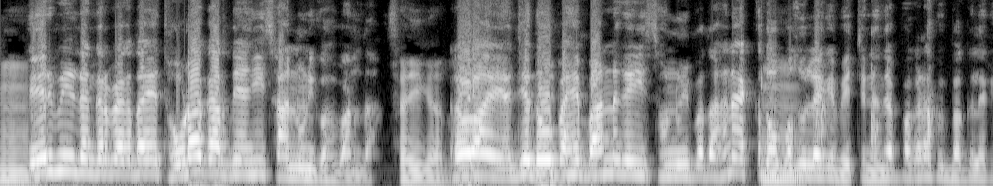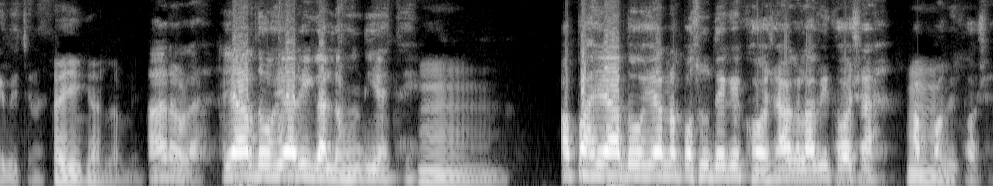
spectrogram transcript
ਹੂੰ। ਫੇਰ ਵੀ ਡੰਗਰ ਵਿਕਦਾ ਇਹ ਥੋੜਾ ਕਰਦੇ ਆ ਜੀ ਸਾਨੂੰ ਨਹੀਂ ਕੁਝ ਬਣਦਾ। ਸਹੀ ਗੱਲ ਆ, ਰੌਲਾ ਆਏ ਆ ਜੇ ਦੋ ਪੈਸੇ ਬਣ ਗਏ ਤੁਹਾਨੂੰ ਵੀ ਪਤਾ ਹੈ ਨਾ ਇੱਕ ਦੋ ਪਸ਼ੂ ਲੈ ਕੇ ਵੇਚਣੇ ਨੇ ਆਪਾਂ ਕਿਹੜਾ ਕੋਈ ਬੱਗ ਲੈ ਕੇ ਵੇਚਣਾ। ਸਹੀ ਗੱਲ ਆ ਰੌਲਾ 1000 2000 ਹੀ ਗੱਲ ਹੁੰਦੀ ਹੈ ਇੱਥੇ। ਹੂੰ। ਆਪਾਂ 1000 2000 ਨਾਲ ਪਸ਼ੂ ਦੇ ਕੇ ਖੁਸ਼ ਆ ਅਗਲਾ ਵੀ ਖੁਸ਼ ਆ ਆਪਾਂ ਵੀ ਖੁਸ਼ ਆ।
